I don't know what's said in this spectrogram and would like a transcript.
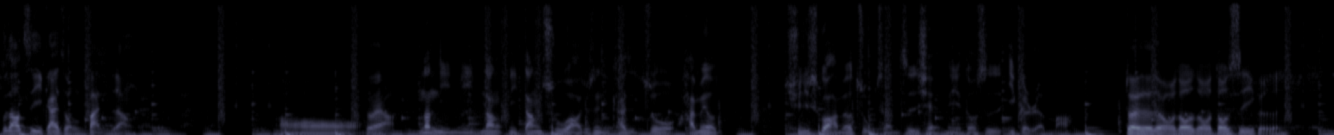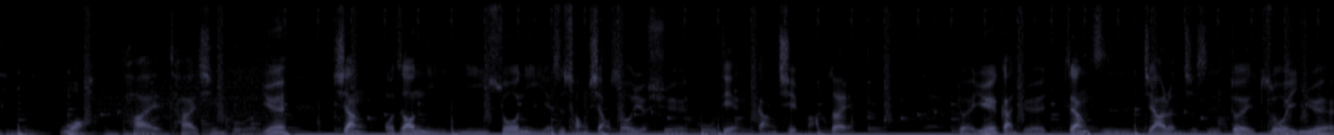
不知道自己该怎么办这样。哦，对啊，那你你当你当初啊，就是你开始做还没有 Change Squad 还没有组成之前，你也都是一个人吗？对对对，我都我都是一个人。哇，太太辛苦了，因为像我知道你你说你也是从小时候有学古典钢琴嘛，对，对，因为感觉这样子家人其实对做音乐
